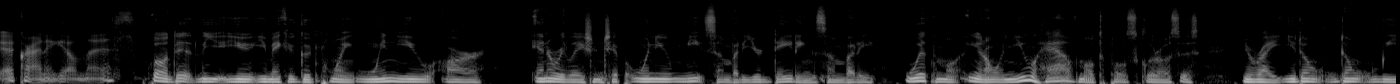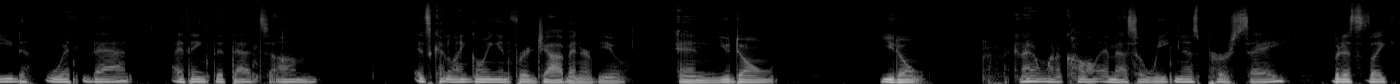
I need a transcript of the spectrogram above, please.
a chronic illness. Well. You, you you make a good point. When you are in a relationship, when you meet somebody, you're dating somebody with, you know, when you have multiple sclerosis, you're right. You don't don't lead with that. I think that that's um, it's kind of like going in for a job interview, and you don't you don't, and I don't want to call MS a weakness per se, but it's like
